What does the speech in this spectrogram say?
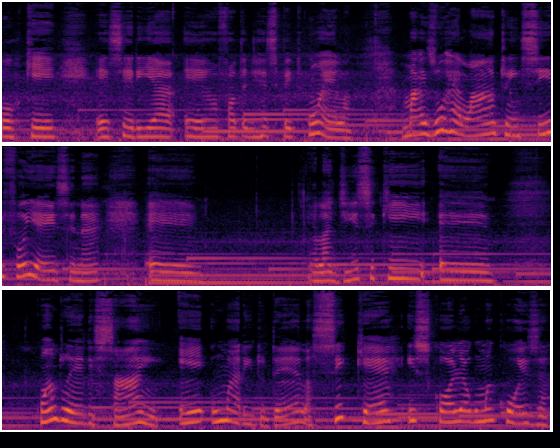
Porque é, seria é, uma falta de respeito com ela. Mas o relato em si foi esse, né? É, ela disse que quando eles saem e o marido dela sequer escolhe alguma coisa.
